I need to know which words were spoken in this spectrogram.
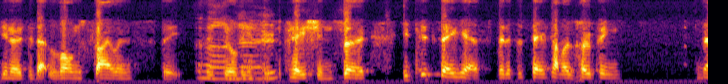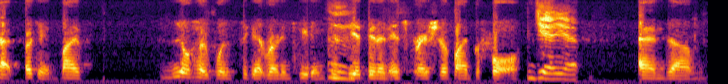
you know, did that long silence that, that Oh, built the no. anticipation. So he did say yes, but at the same time, I was hoping that okay, my real hope was to get Ronan Keating because Mm. he had been an inspiration of mine before Yeah, yeah. and um,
